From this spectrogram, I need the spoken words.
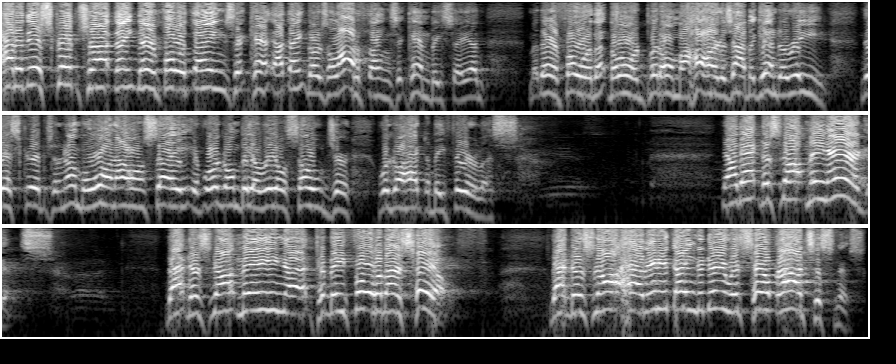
Out of this scripture, I think there are four things that can, I think there's a lot of things that can be said, but there are four that the Lord put on my heart as I began to read this scripture. Number one, I want to say if we're going to be a real soldier, we're going to have to be fearless. Now that does not mean arrogance. That does not mean uh, to be full of ourselves. That does not have anything to do with self righteousness.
